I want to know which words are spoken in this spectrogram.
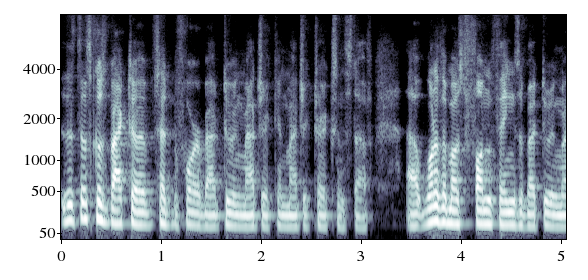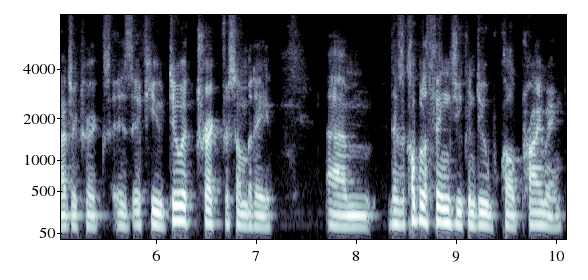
this, this goes back to I've said before about doing magic and magic tricks and stuff. Uh, one of the most fun things about doing magic tricks is if you do a trick for somebody, um, there's a couple of things you can do called priming,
